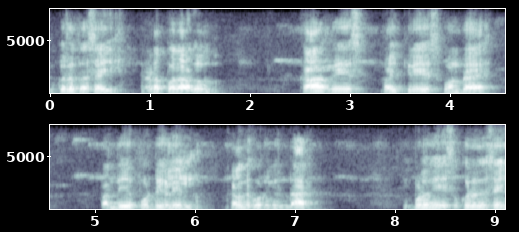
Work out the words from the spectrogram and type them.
சுக்கிர தசை நடப்பதாலும் கார் ரேஸ் பைக் ரேஸ் போன்ற பந்தய போட்டிகளில் கலந்து கொள்கின்றார். இப்பொழுது சுக்கிர திசை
